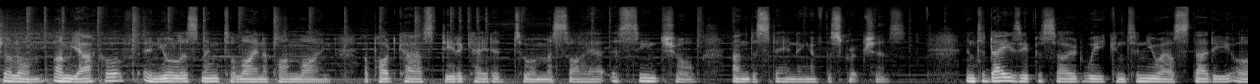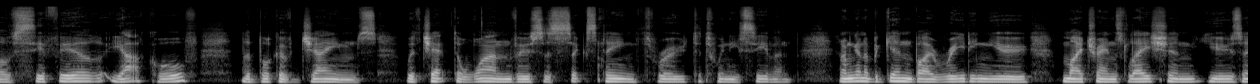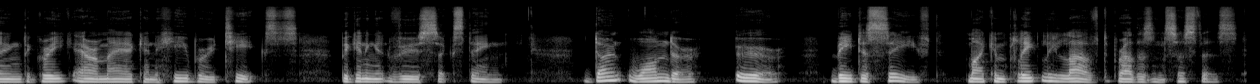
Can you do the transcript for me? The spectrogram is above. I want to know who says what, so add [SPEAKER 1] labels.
[SPEAKER 1] Shalom, I'm Yaakov, and you're listening to Line Upon Line, a podcast dedicated to a Messiah essential understanding of the Scriptures. In today's episode, we continue our study of Sefer Yaakov, the book of James, with chapter 1, verses 16 through to 27. And I'm going to begin by reading you my translation using the Greek, Aramaic, and Hebrew texts beginning at verse 16. Don't wander, err, be deceived, my completely loved brothers and sisters.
